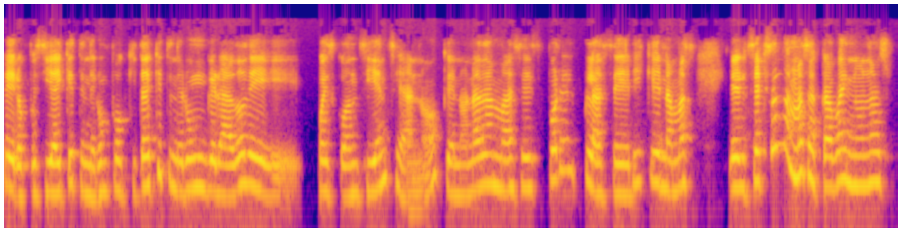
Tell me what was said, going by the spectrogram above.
pero pues sí hay que tener un poquito, hay que tener un grado de, pues, conciencia, ¿no? Que no nada más es por el placer y que nada más, el sexo nada más acaba en unos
